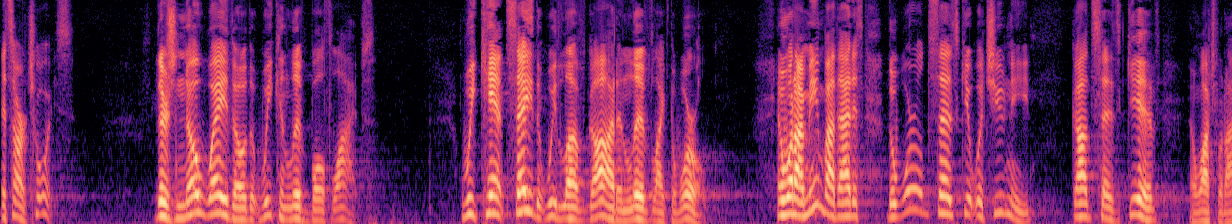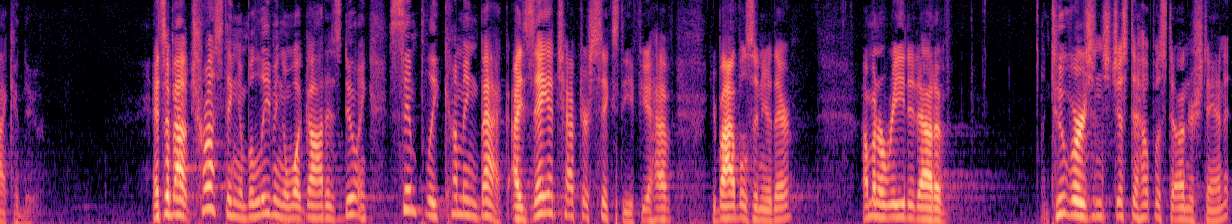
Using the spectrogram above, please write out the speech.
It's our choice. There's no way, though, that we can live both lives. We can't say that we love God and live like the world. And what I mean by that is the world says, get what you need. God says, give, and watch what I can do. It's about trusting and believing in what God is doing, simply coming back. Isaiah chapter 60, if you have your Bibles and you're there, I'm going to read it out of two versions just to help us to understand it.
